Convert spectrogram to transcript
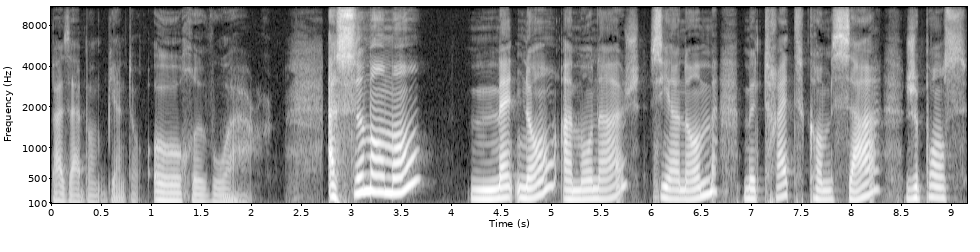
pas avant, bientôt. Au revoir. À ce moment, maintenant, à mon âge, si un homme me traite comme ça, je pense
